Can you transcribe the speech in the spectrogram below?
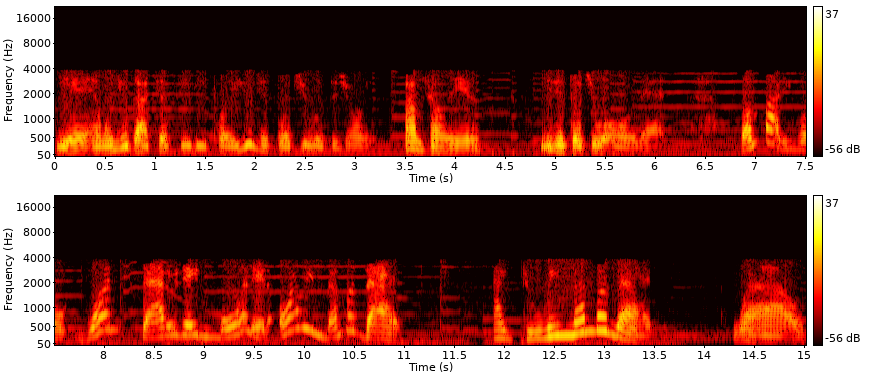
Yeah, and when you got your CD player, you just thought you was the joint. I'm telling you, You just thought you were all of that. Somebody wrote one Saturday morning. Oh, I remember that. I do remember that. Wow.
